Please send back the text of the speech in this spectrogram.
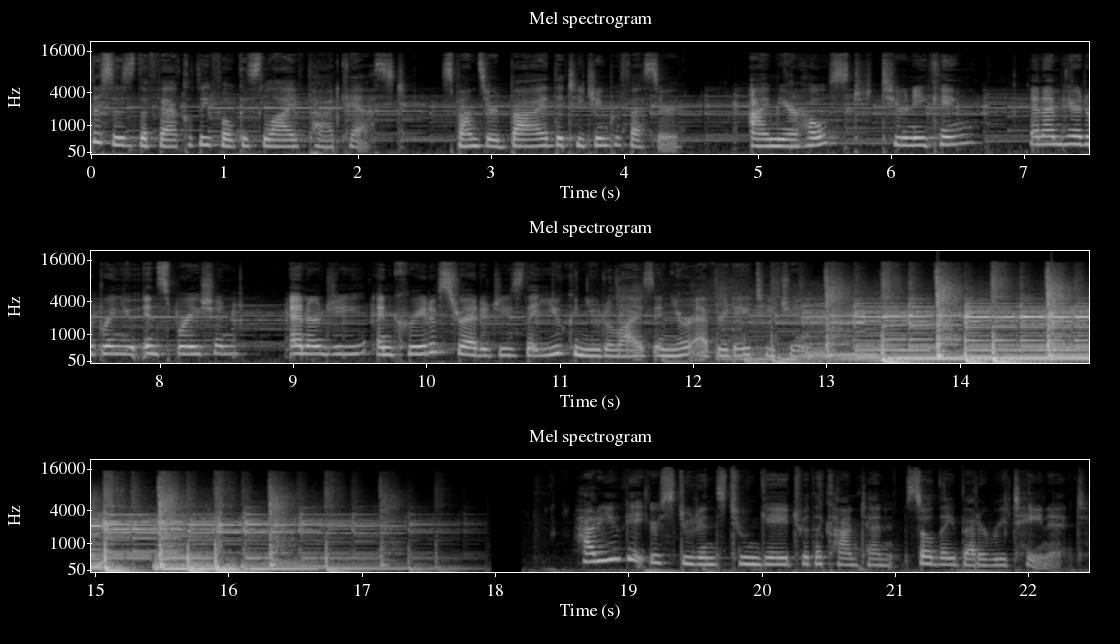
This is the Faculty Focus Live podcast, sponsored by The Teaching Professor. I'm your host, Tierney King, and I'm here to bring you inspiration, energy, and creative strategies that you can utilize in your everyday teaching. How do you get your students to engage with the content so they better retain it?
